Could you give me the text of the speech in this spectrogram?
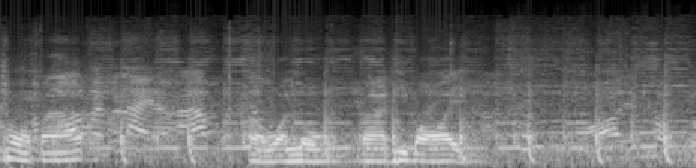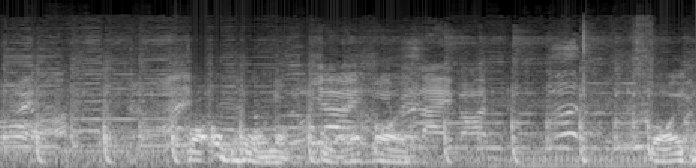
โฉบมาครับเมื่อไหร่นะครับเอ่อวันลงมาที่บอยอ๋อยังถกตัวเหรอบอยโอ้โหหลงสวยครับบอยเป็นไรบอลบอยแท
